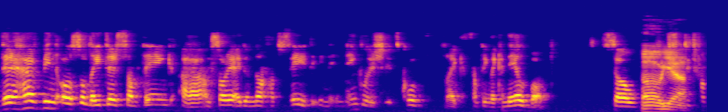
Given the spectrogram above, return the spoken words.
There have been also later something, uh, I'm sorry, I don't know how to say it in, in English. It's called like something like a nail bomb. So oh yeah, it from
